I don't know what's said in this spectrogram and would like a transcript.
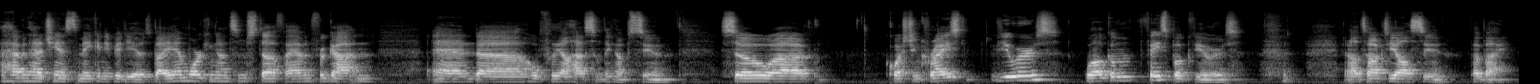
I haven't had a chance to make any videos. But I am working on some stuff. I haven't forgotten, and uh, hopefully I'll have something up soon. So, uh, Question Christ viewers, welcome Facebook viewers. and I'll talk to you all soon. Bye-bye.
